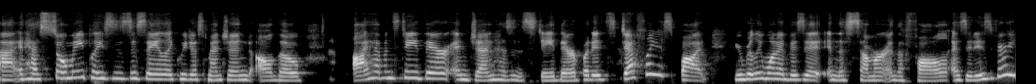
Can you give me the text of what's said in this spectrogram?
Uh, it has so many places to say, like we just mentioned, although I haven't stayed there and Jen hasn't stayed there, but it's definitely a spot you really want to visit in the summer and the fall as it is very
